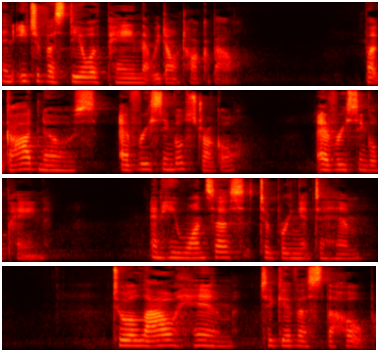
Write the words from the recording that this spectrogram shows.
and each of us deal with pain that we don't talk about. But God knows every single struggle, every single pain, and He wants us to bring it to Him, to allow Him to give us the hope,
